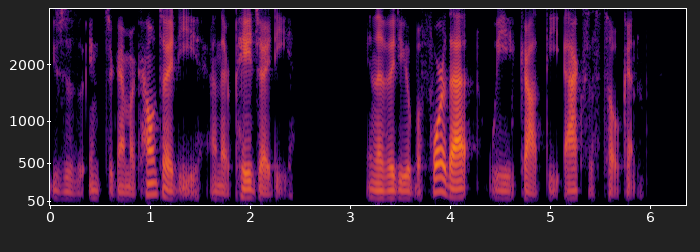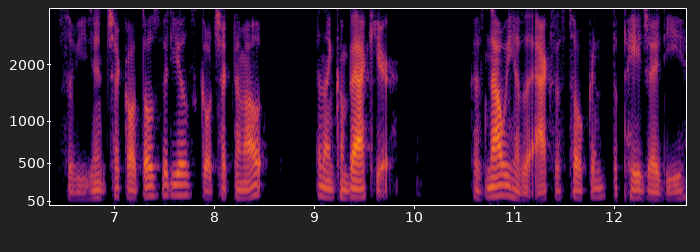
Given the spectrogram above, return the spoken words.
user's Instagram account ID and their page ID. In the video before that, we got the access token. So if you didn't check out those videos, go check them out and then come back here. Because now we have the access token, the page ID,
